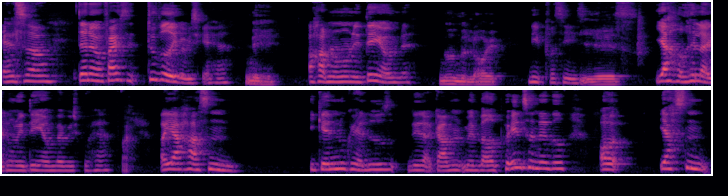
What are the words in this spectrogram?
Altså, den er jo faktisk, du ved ikke, hvad vi skal have. Nej, Og har du nogen idé om det? noget med løg. Lige præcis. Yes. Jeg havde heller ikke nogen idé om, hvad vi skulle have. Nej. Og jeg har sådan, igen, nu kan jeg lyde lidt der gammel, men været på internettet, og jeg har sådan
